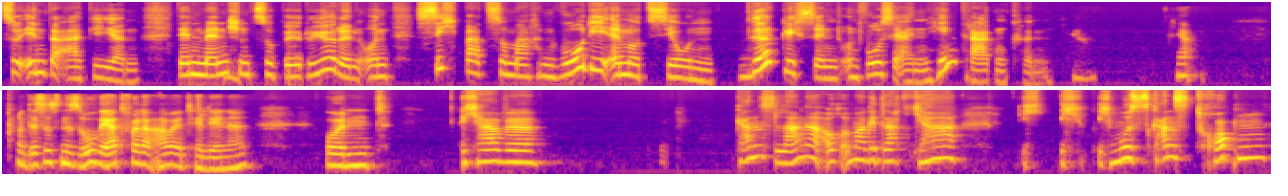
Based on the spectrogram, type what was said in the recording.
zu interagieren, den mhm. Menschen zu berühren und sichtbar zu machen, wo die Emotionen wirklich sind und wo sie einen hintragen können. Ja. Ja. Und das ist eine so wertvolle Arbeit, Helene. Und ich habe ganz lange auch immer gedacht, ja, ich, ich, ich muss ganz trocken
